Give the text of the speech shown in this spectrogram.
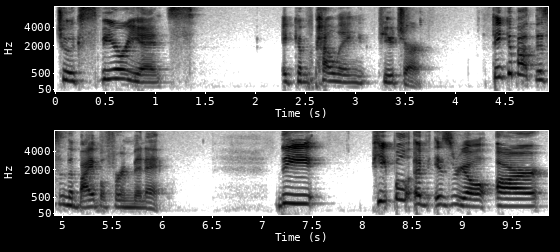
to experience a compelling future. Think about this in the Bible for a minute. The people of Israel are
